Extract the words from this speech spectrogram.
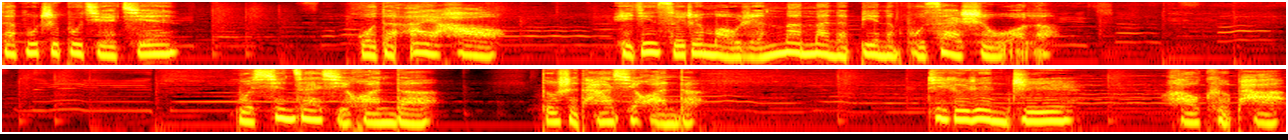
在不知不觉间，我的爱好已经随着某人慢慢的变得不再是我了。我现在喜欢的，都是他喜欢的。这个认知，好可怕，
